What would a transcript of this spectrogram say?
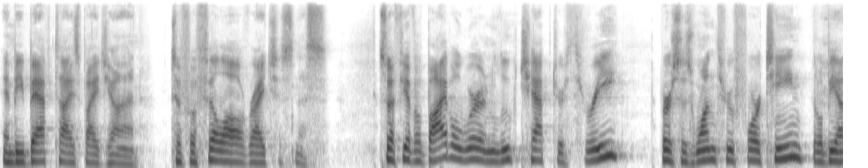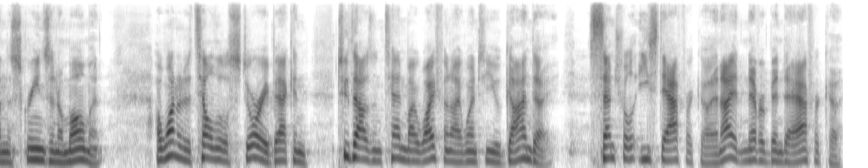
and be baptized by John to fulfill all righteousness. So if you have a Bible, we're in Luke chapter 3 verses 1 through 14. It'll be on the screens in a moment. I wanted to tell a little story. Back in 2010, my wife and I went to Uganda, Central East Africa, and I had never been to Africa.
